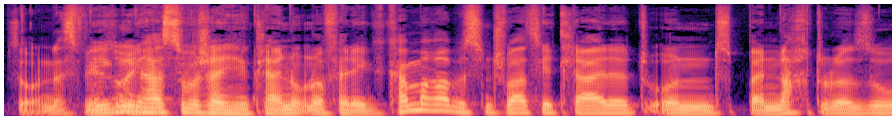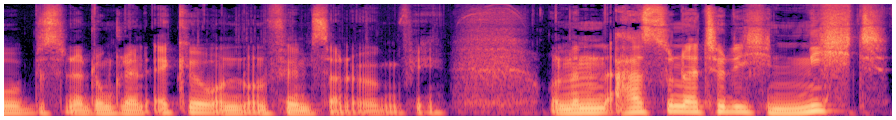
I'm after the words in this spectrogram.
So, und deswegen Ja, hast du wahrscheinlich eine kleine unauffällige Kamera, bist in schwarz gekleidet und bei Nacht oder so bist du in der dunklen Ecke und, und filmst dann irgendwie. Und dann hast du natürlich nicht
